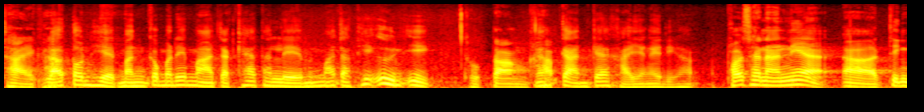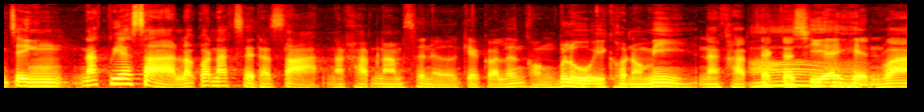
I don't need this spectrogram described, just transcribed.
ใช่ครับแล้วต้นเหตุมันก็ไม่ได้มาจากแค่ทะเลมันมาจากที่อื่นอีกถูกต้องคงั้รับนการแก้ไขยังไงดีครับเพราะฉะนั้นเนี่ยเอ่อจริง ๆ นักวิทยาศาสตร์แล้วก็นักเศรษฐศาสตร์นะครับนำเสนอเกี่ยวกับเรื่องของ blue economy นะครับอ่าอยากจะชี้ให้เห็นว่า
